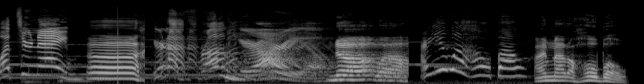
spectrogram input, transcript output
What's your name? Uh, You're not from here, are you? no, well, Are you a hobo? I'm not a hobo.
